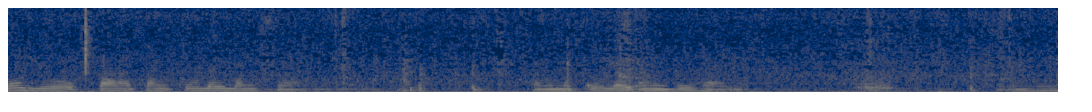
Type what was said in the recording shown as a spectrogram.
toyo para pang kulay lang siya. Para makulay ang buhay. Ayan,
